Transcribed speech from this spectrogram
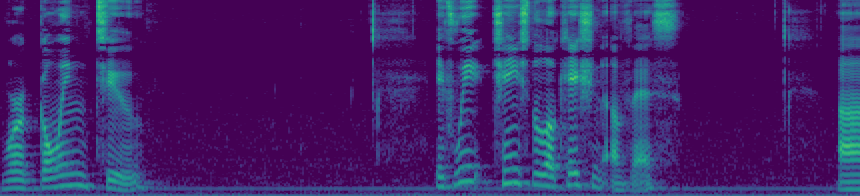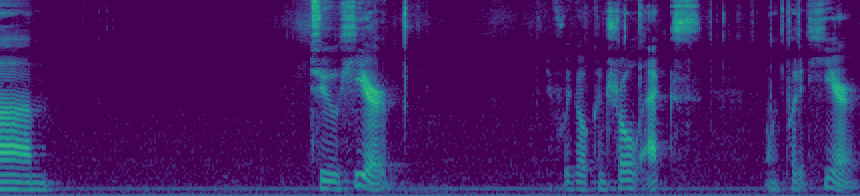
we're going to, if we change the location of this um, to here, if we go Control X, and we put it here,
